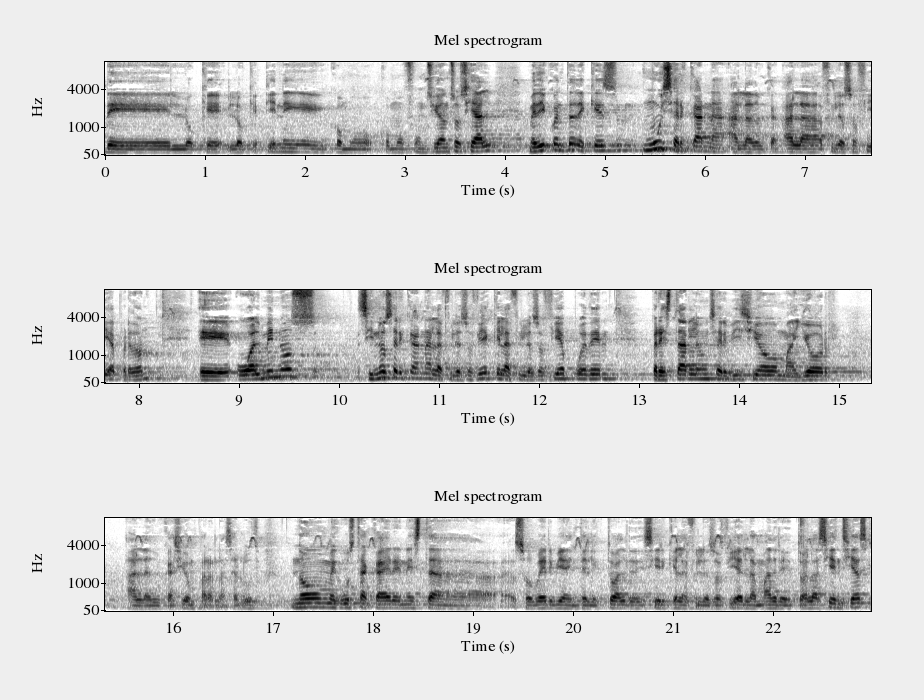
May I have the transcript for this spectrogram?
de lo que, lo que tiene como, como función social, me di cuenta de que es muy cercana a la, a la filosofía, perdón, eh, o al menos si no cercana a la filosofía, que la filosofía puede prestarle un servicio mayor a la educación para la salud. No me gusta caer en esta soberbia intelectual de decir que la filosofía es la madre de todas las ciencias,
